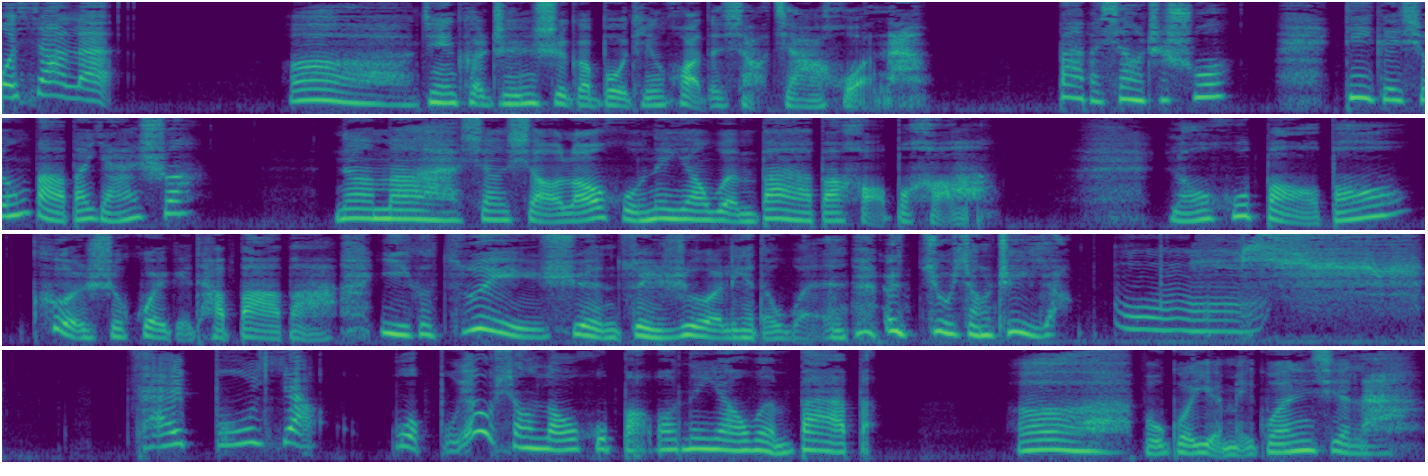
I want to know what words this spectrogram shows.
我下来。啊，你可真是个不听话的小家伙呢！爸爸笑着说，递给熊宝宝牙刷。那么，像小老虎那样吻爸爸好不好？老虎宝宝可是会给他爸爸一个最炫、最热烈的吻，就像这样。嗯，才不要！我不要像老虎宝宝那样吻爸爸。啊，不过也没关系啦。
